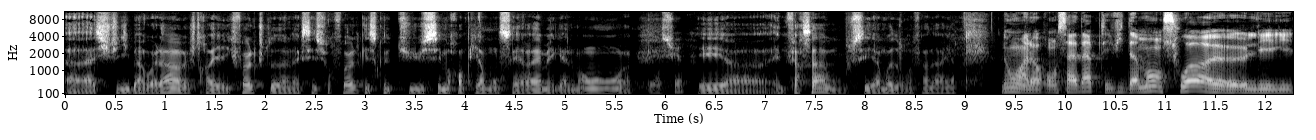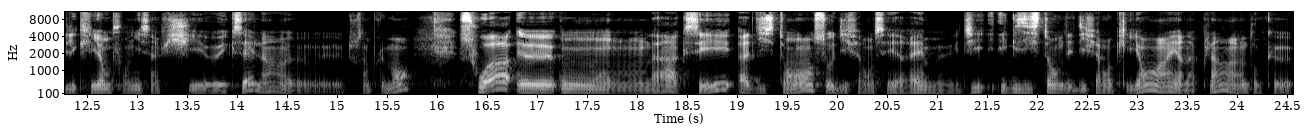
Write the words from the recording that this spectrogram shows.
Euh, si je te dis ben voilà, je travaille avec Folk, je te donne un accès sur Folk, est-ce que tu sais me remplir mon CRM également euh, Bien sûr. et, euh, et me faire ça ou c'est à moi de le refaire derrière? Non, alors on s'adapte évidemment. Soit euh, les, les clients me fournissent un fichier euh, Excel, hein, euh, tout simplement. Soit euh, on, a accès à distance aux différents CRM existants des différents clients. hein, il y en a plein. hein, donc euh,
